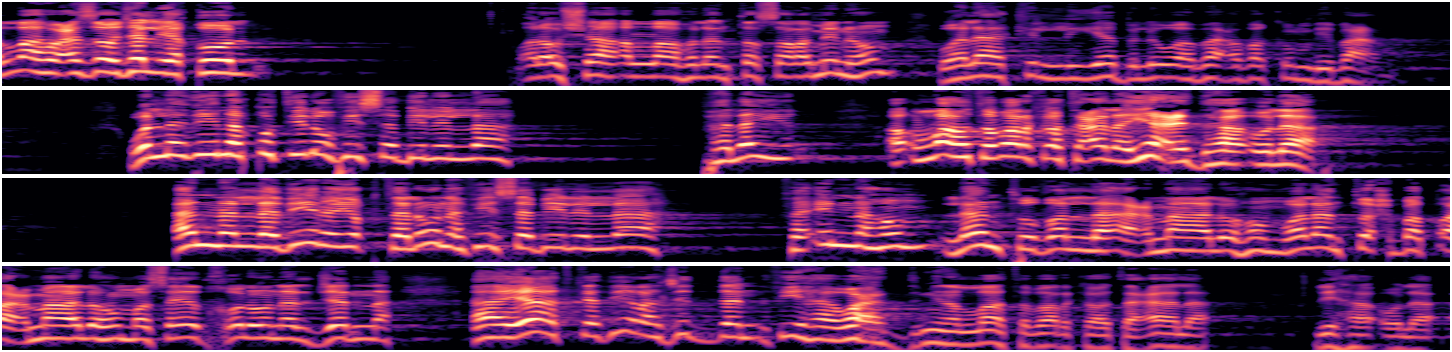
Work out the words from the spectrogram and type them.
الله عز وجل يقول ولو شاء الله لانتصر منهم ولكن ليبلو بعضكم ببعض. والذين قتلوا في سبيل الله فلي الله تبارك وتعالى يعد هؤلاء. أن الذين يقتلون في سبيل الله فإنهم لن تضل أعمالهم ولن تحبط أعمالهم وسيدخلون الجنة. آيات كثيرة جدا فيها وعد من الله تبارك وتعالى لهؤلاء.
